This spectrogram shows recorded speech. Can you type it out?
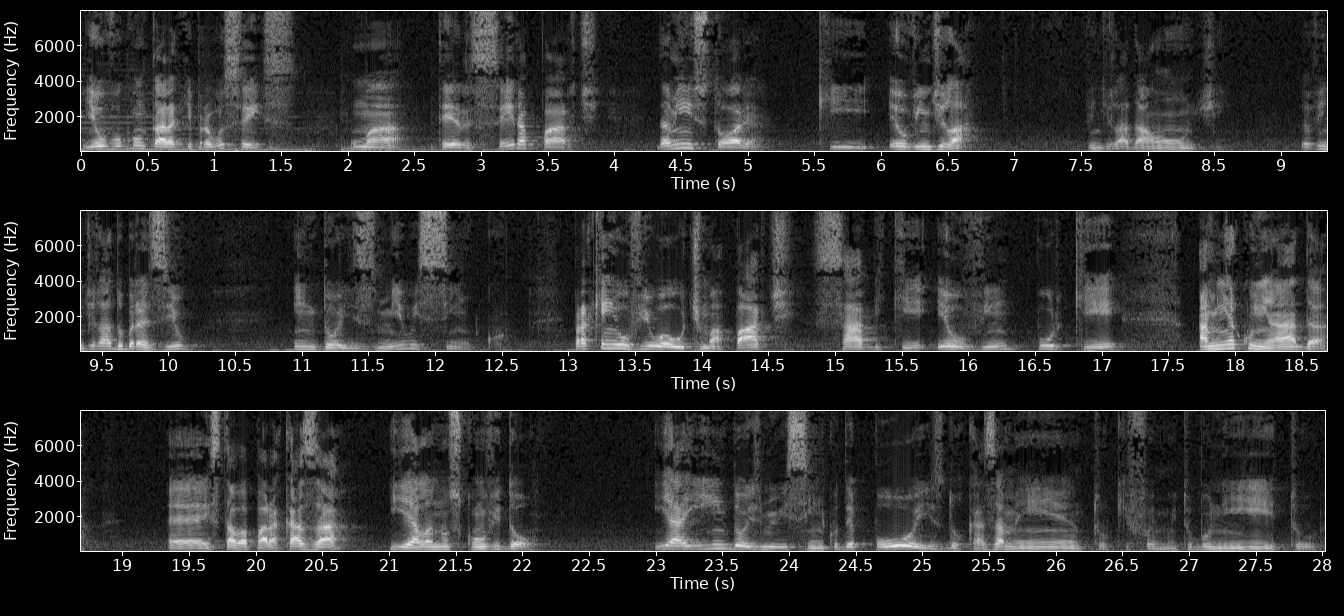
e eu vou contar aqui para vocês uma terceira parte da minha história que eu vim de lá. Vim de lá da onde? Eu vim de lá do Brasil em 2005. Para quem ouviu a última parte, sabe que eu vim porque a minha cunhada é, estava para casar e ela nos convidou. E aí em 2005, depois do casamento, que foi muito bonito,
